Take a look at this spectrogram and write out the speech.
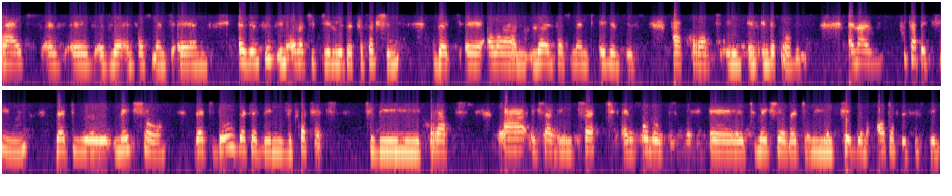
rights as, as, as law enforcement um, agencies in order to deal with the perception that uh, our law enforcement agencies are corrupt in, in, in the province. And I've put up a team that will make sure that those that have been reported to be corrupt are actually tracked and followed uh, to make sure that we take them out of the system.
